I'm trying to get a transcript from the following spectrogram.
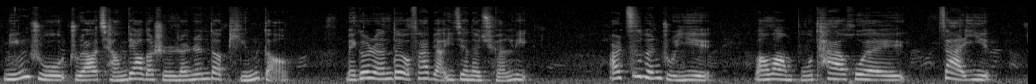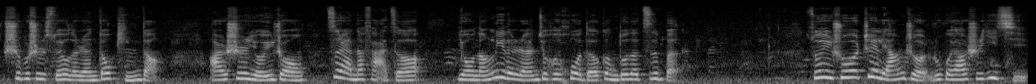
民主主要强调的是人人的平等，每个人都有发表意见的权利；而资本主义往往不太会在意是不是所有的人都平等，而是有一种自然的法则，有能力的人就会获得更多的资本。所以说，这两者如果要是一起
